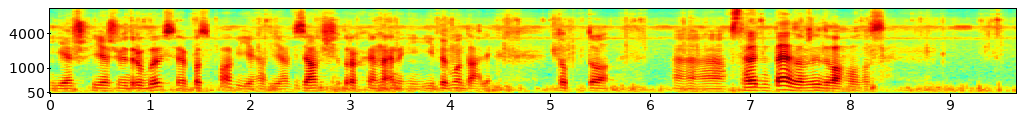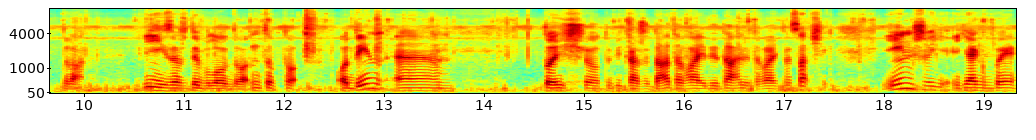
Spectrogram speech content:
я ж, я ж відробився, я поспав, я, я взяв ще трохи енергії, йдемо далі. Тобто е, всередині тебе завжди два голоси. Два. І їх завжди було два. Ну, тобто, один е, той, що тобі каже, да, давай йди далі, давай красавчик. Інший, якби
